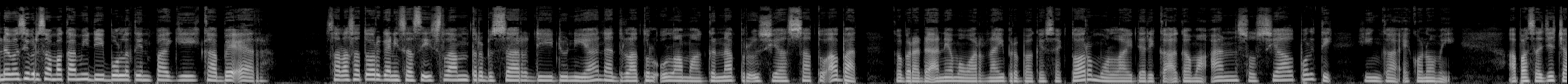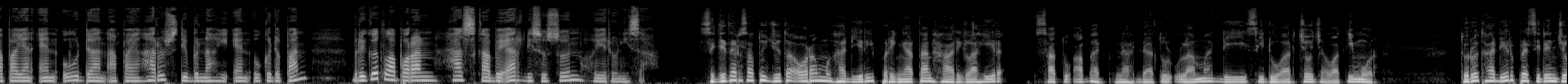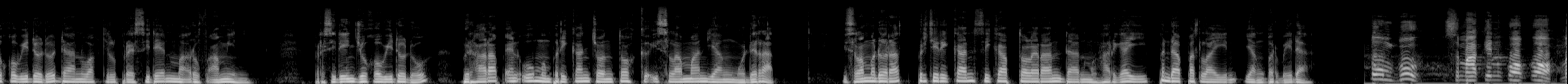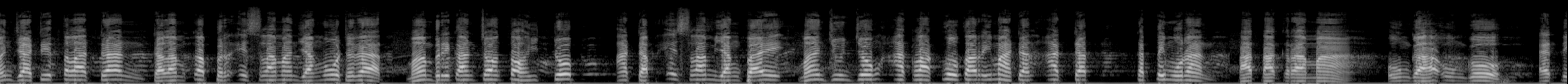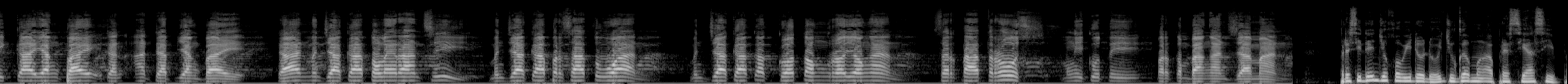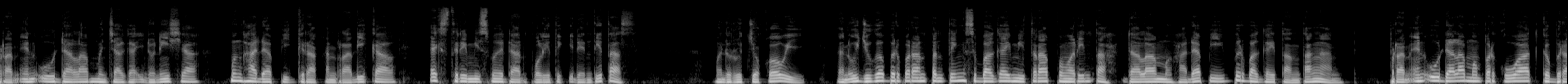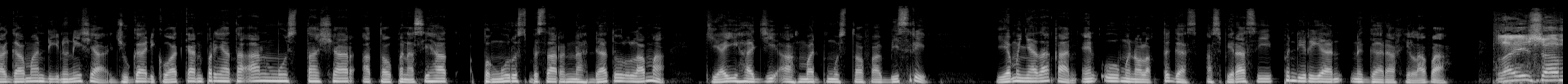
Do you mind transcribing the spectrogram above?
Anda masih bersama kami di Buletin Pagi KBR. Salah satu organisasi Islam terbesar di dunia, Nadlatul Ulama, genap berusia satu abad. Keberadaannya mewarnai berbagai sektor, mulai dari keagamaan, sosial, politik, hingga ekonomi. Apa saja capaian NU dan apa yang harus dibenahi NU ke depan? Berikut laporan khas KBR disusun Hoirunisa. Sekitar satu juta orang menghadiri peringatan hari lahir satu abad Nahdlatul Ulama di Sidoarjo, Jawa Timur – Turut hadir Presiden Joko Widodo dan Wakil Presiden Ma'ruf Amin. Presiden Joko Widodo berharap NU memberikan contoh keislaman yang moderat. Islam moderat bercirikan sikap toleran dan menghargai pendapat lain yang berbeda. Tumbuh semakin kokoh, menjadi teladan dalam keberislaman yang moderat, memberikan contoh hidup adab Islam yang baik, menjunjung akhlakul karimah dan adat ketimuran, tata kerama, unggah-ungguh, etika yang baik dan adab yang baik, dan menjaga toleransi, menjaga persatuan, menjaga kegotong royongan, serta terus mengikuti perkembangan zaman. Presiden Joko Widodo juga mengapresiasi peran NU dalam menjaga Indonesia menghadapi gerakan radikal, ekstremisme, dan politik identitas. Menurut Jokowi, NU juga berperan penting sebagai mitra pemerintah dalam menghadapi berbagai tantangan. Peran NU dalam memperkuat keberagaman di Indonesia juga dikuatkan pernyataan mustasyar atau penasihat pengurus besar Nahdlatul Ulama, Kiai Haji Ahmad Mustafa Bisri. Ia menyatakan NU menolak tegas aspirasi pendirian negara khilafah. Laisa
